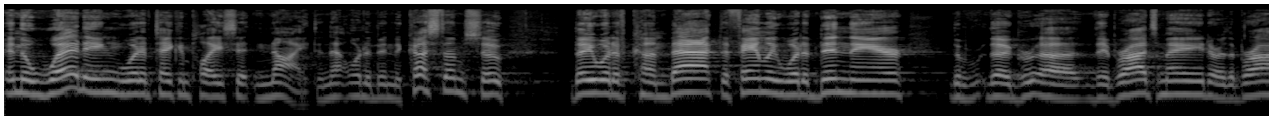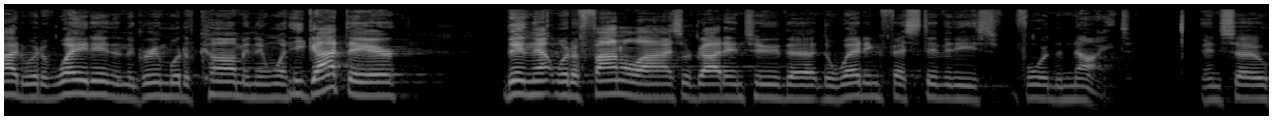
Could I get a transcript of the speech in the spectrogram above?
And the wedding would have taken place at night. And that would have been the custom. So they would have come back. The family would have been there the, the, uh, the bridesmaid or the bride would have waited and the groom would have come. And then when he got there, then that would have finalized or got into the, the wedding festivities for the night. And so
